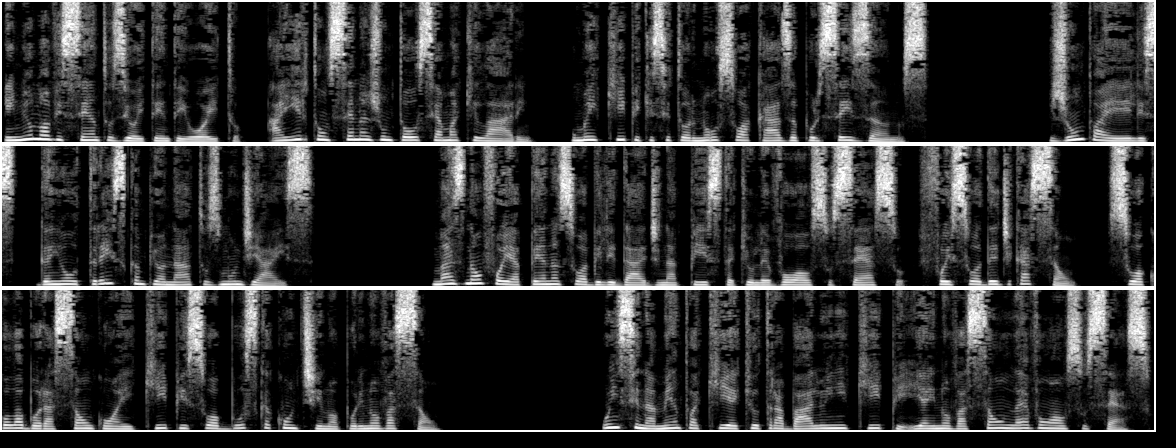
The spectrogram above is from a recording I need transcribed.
Em 1988, Ayrton Senna juntou-se à McLaren, uma equipe que se tornou sua casa por seis anos. Junto a eles, ganhou três campeonatos mundiais. Mas não foi apenas sua habilidade na pista que o levou ao sucesso, foi sua dedicação, sua colaboração com a equipe e sua busca contínua por inovação. O ensinamento aqui é que o trabalho em equipe e a inovação levam ao sucesso.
